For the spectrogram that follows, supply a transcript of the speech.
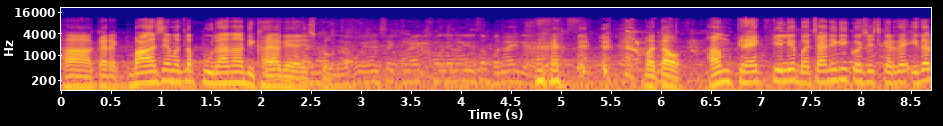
हाँ करेक्ट बाहर से मतलब पुराना दिखाया गया इसको। ऐसे क्रैक्स वगैरह ये सब बनाए गए हैं। बताओ हम क्रैक के लिए बचाने की कोशिश करते हैं। इधर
